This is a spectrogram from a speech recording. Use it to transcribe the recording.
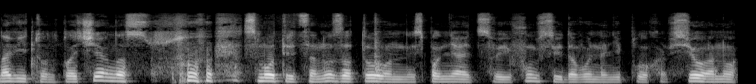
на вид он плачевно смотрится, но зато он исполняет свои функции довольно неплохо. Все оно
